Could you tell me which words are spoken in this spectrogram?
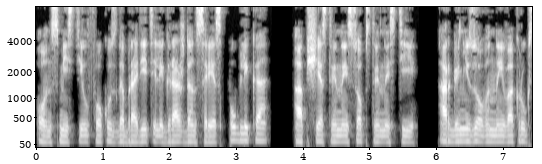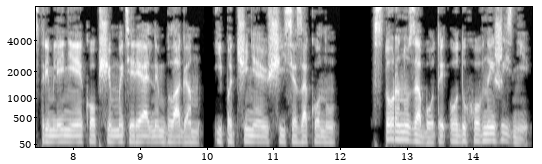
Он сместил фокус добродетели граждан с республика, общественной собственности, организованной вокруг стремления к общим материальным благам и подчиняющейся закону, в сторону заботы о духовной жизни.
